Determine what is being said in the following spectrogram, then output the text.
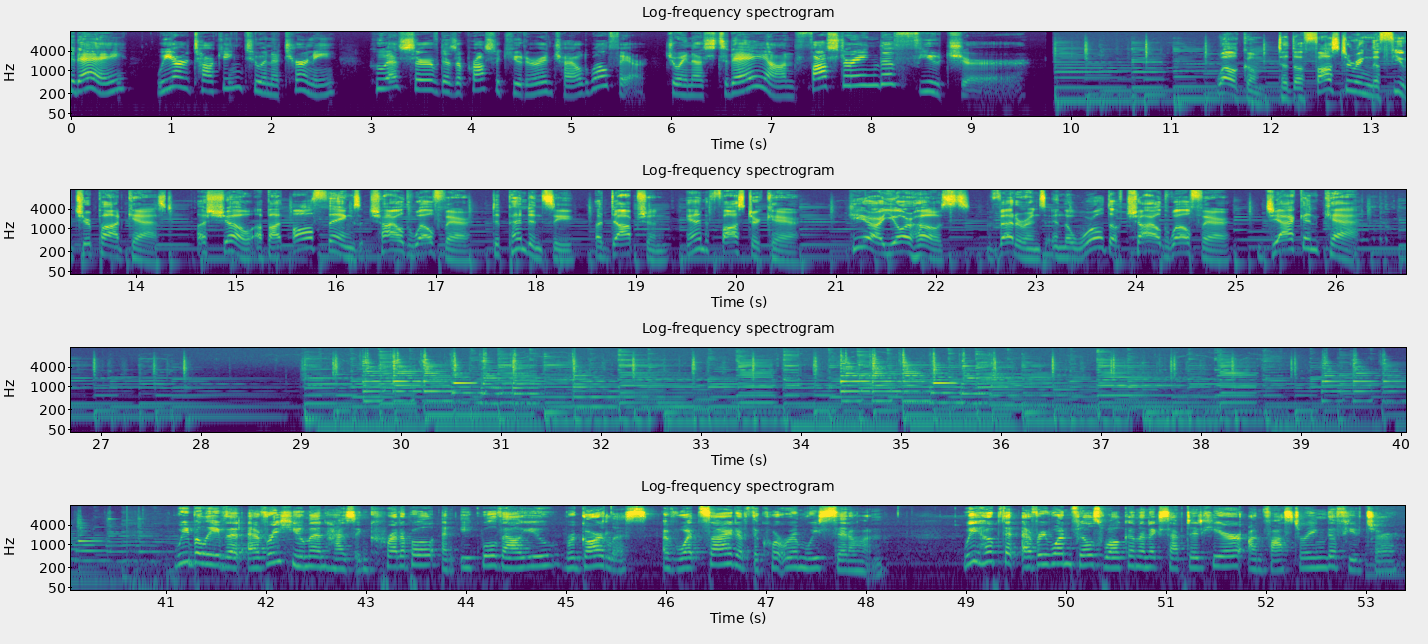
Today, we are talking to an attorney who has served as a prosecutor in child welfare. Join us today on Fostering the Future. Welcome to the Fostering the Future podcast, a show about all things child welfare, dependency, adoption, and foster care. Here are your hosts, veterans in the world of child welfare, Jack and Kat. We believe that every human has incredible and equal value regardless of what side of the courtroom we sit on. We hope that everyone feels welcome and accepted here on Fostering the Future.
